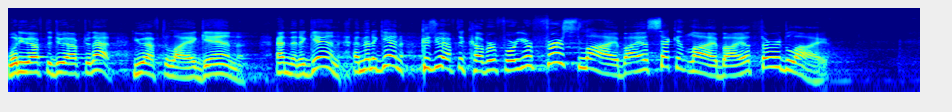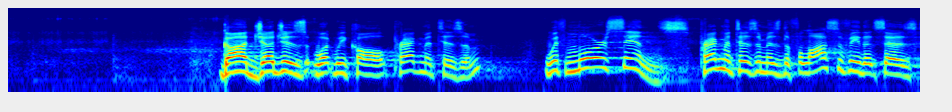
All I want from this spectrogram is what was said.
what do you have to do after that? You have to lie again, and then again, and then again, because you have to cover for your first lie by a second lie, by a third lie. God judges what we call pragmatism with more sins. Pragmatism is the philosophy that says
